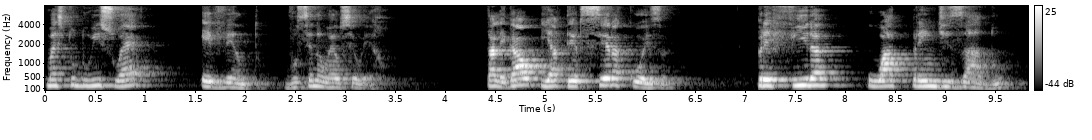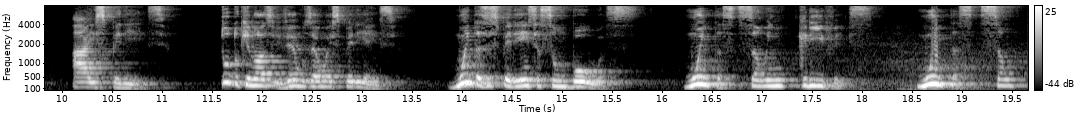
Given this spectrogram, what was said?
mas tudo isso é evento. Você não é o seu erro. Tá legal? E a terceira coisa, prefira o aprendizado à experiência. Tudo que nós vivemos é uma experiência. Muitas experiências são boas, muitas são incríveis, muitas são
